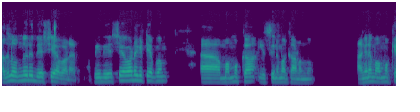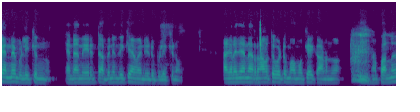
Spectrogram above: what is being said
അതിൽ ഒന്നൊരു ദേശീയ അവാർഡായിരുന്നു. അപ്പൊ ഈ ദേശീയ അവാർഡ് കിട്ടിയപ്പം മമ്മുക്ക ഈ സിനിമ കാണുന്നു. അങ്ങനെ മമ്മൂക്ക എന്നെ വിളിക്കുന്നു. എന്നെ നേരിട്ട് അഭിനന്ദിക്കാൻ വേണ്ടിയിട്ട് വിളിക്കുന്നു. അങ്ങനെ ഞാൻ എറണാകുളത്ത് പോയിട്ട് മമ്മൂക്കയെ കാണുന്നു. അപ്പൊ അന്ന്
